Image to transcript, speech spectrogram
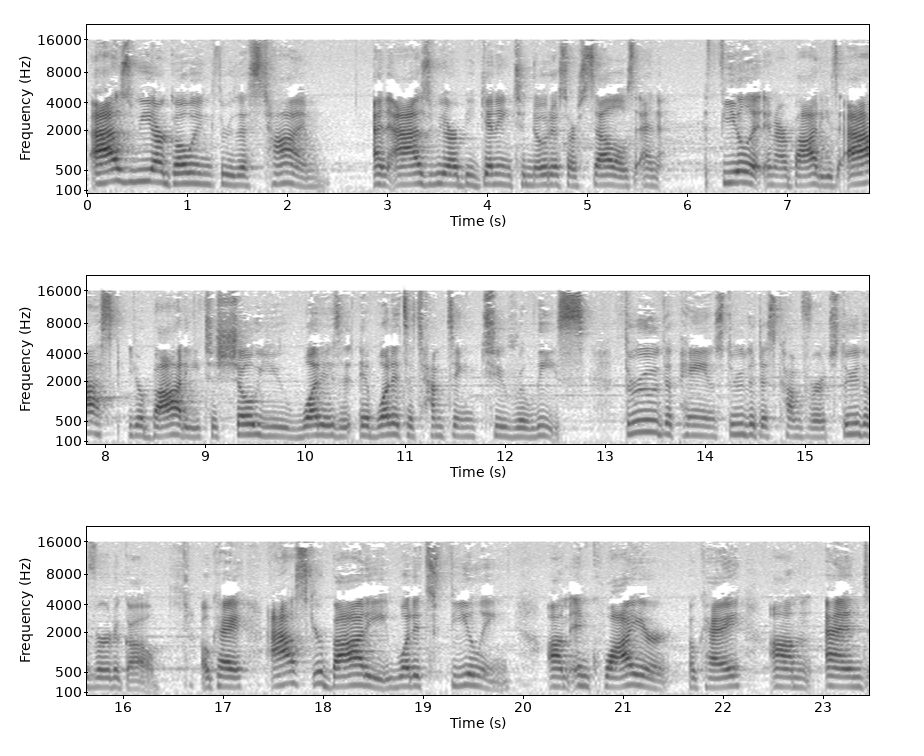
as we are going through this time and as we are beginning to notice ourselves and feel it in our bodies, ask your body to show you what is it, what it's attempting to release through the pains, through the discomforts, through the vertigo. Okay, ask your body what it's feeling. Um, inquire, okay, um, and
